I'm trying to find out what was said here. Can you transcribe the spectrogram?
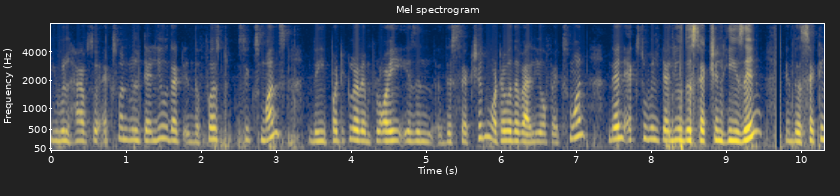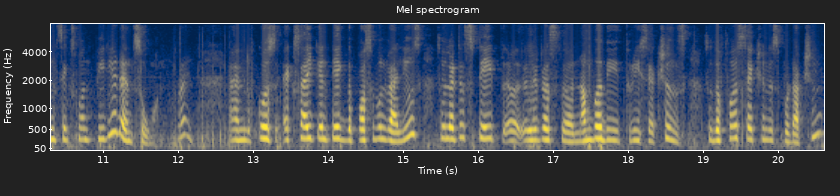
you will have so x1 will tell you that in the first 6 months the particular employee is in this section whatever the value of x1 then x2 will tell you the section he is in in the second 6 month period and so on right and of course xi can take the possible values. So, let us state uh, let us uh, number the three sections. So, the first section is production,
